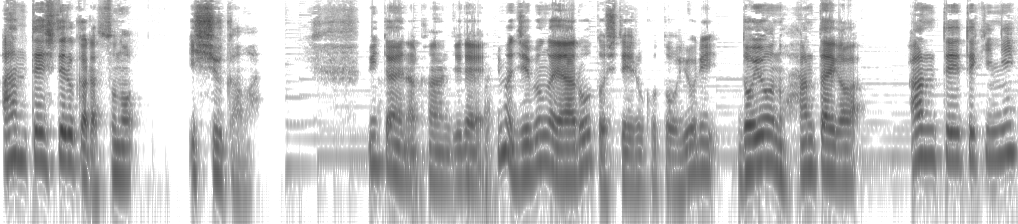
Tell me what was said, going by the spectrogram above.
安定してるからその一週間は。みたいな感じで、今自分がやろうとしていることをより土曜の反対側、安定的に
